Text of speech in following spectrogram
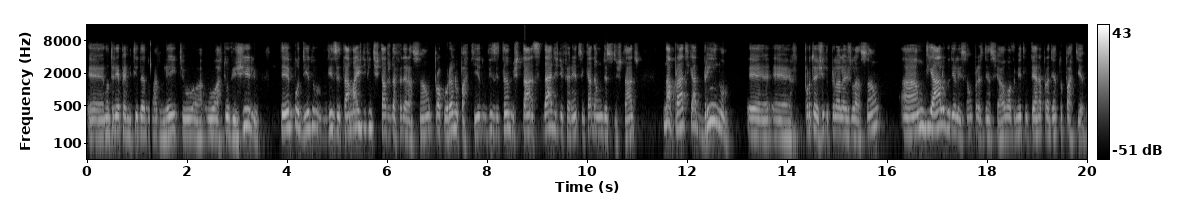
é, não teria permitido a Eduardo Leite, o, Arthur Vigílio, ter podido visitar mais de 20 estados da federação, procurando o partido, visitando cidades diferentes em cada um desses estados, na prática, abrindo, é, é, protegido pela legislação, a um diálogo de eleição presidencial, obviamente interna para dentro do partido.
